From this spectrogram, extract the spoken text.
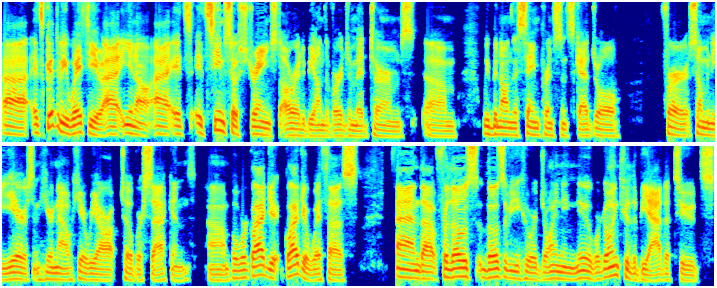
Uh, it's good to be with you. You know, it's it seems so strange to already be on the verge of midterms. Um, we've been on the same Princeton schedule for so many years, and here now, here we are, October second. Um, but we're glad you glad you're with us. And uh, for those those of you who are joining new, we're going through the Beatitudes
